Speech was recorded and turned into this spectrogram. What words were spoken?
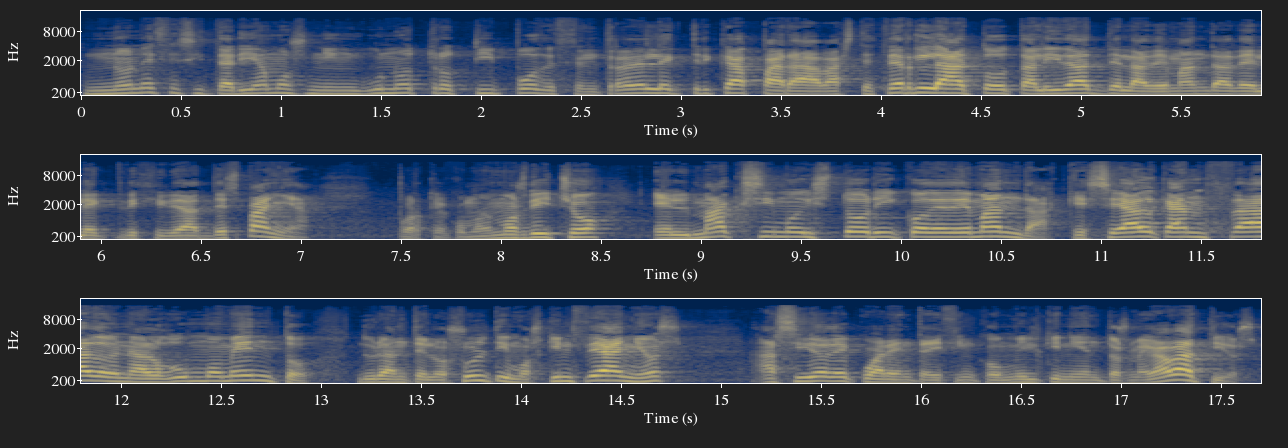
no necesitaríamos ningún otro tipo de central eléctrica para abastecer la totalidad de la demanda de electricidad de España. Porque, como hemos dicho, el máximo histórico de demanda que se ha alcanzado en algún momento durante los últimos 15 años ha sido de 45.500 megavatios.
